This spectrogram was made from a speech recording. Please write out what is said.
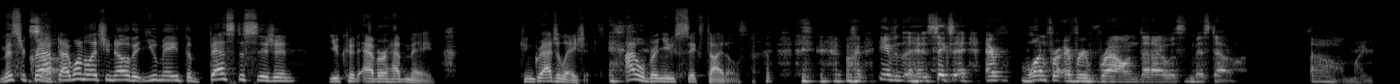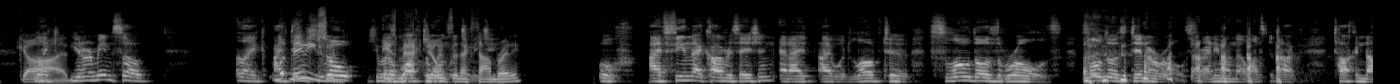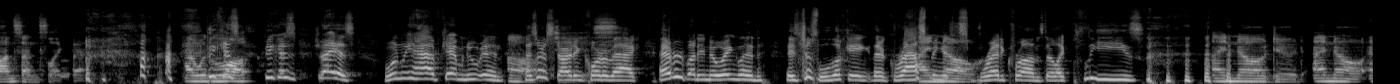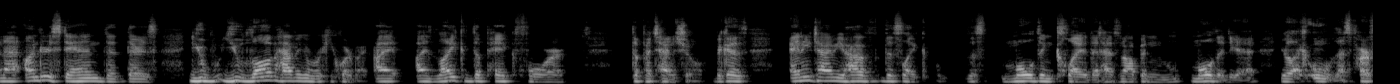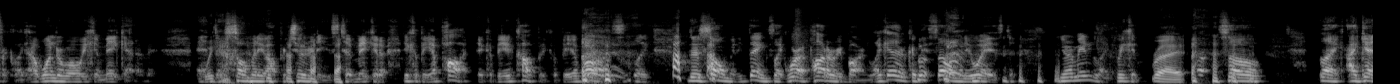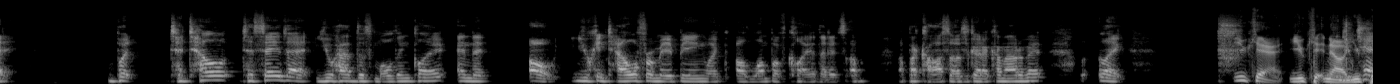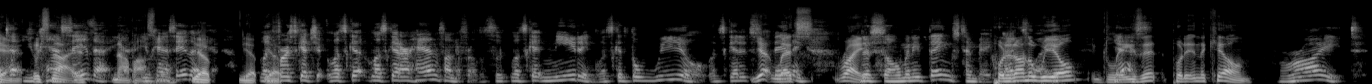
Mr. Kraft, So- I want to let you know that you made the best decision you could ever have made. Congratulations. I will bring you six titles. Even uh, six, ev one for every round that I was missed out on. Oh my god. Like you know what I mean? So, like I but think maybe he so would, he would is Mac loved to win Jones the next Tom. Brady? Oof, I've seen that conversation, and I I would love to slow those rolls, slow those dinner rolls for anyone that wants to talk talk nonsense like that. I would because love. because Reyes, when we have Cam Newton oh, as Oh, our starting jeez. quarterback, everybody in New England is just looking, they're grasping at breadcrumbs. They're like, please. I know, dude. I know, and I understand that there's you. You love having a rookie quarterback. I I like the pick for the potential because anytime you have this like this molding clay that has not been molded yet, you're like, oh, that's perfect. Like I wonder what we can make out of it. And We- there's so many opportunities to make it. A, it could be a pot. It could be a cup. It could be a vase. like there's so many things. Like we're a pottery barn. Like there could be so many ways to. You know what I mean? Like we could right. Uh, so like i get it but to tell to say that you have this molding clay and that oh you can tell from it being like a lump of clay that it's a, a picasso is going to come out of it like You can't. You can't. No, you, can't can't. te- you it's can't not, say that not yet. possible. you can't say that Yep. yet. Yep. like yep. first get your let's get let's get our hands on it first let's let's get kneading let's get the wheel let's get it yeah. spinning Let's right. there's so many things to make Put it on the wheel, glaze Yes. it, put it in the kiln. Right.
